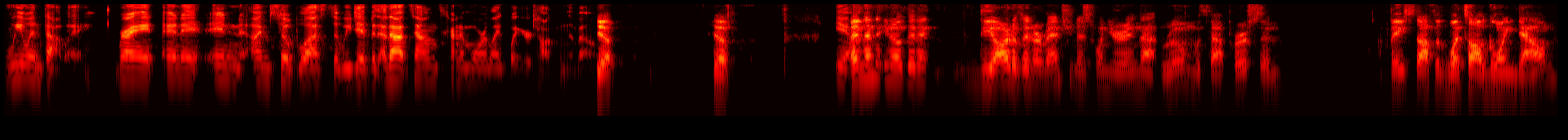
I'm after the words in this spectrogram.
we went that way. Right. And it, and I'm so blessed that we did, but that sounds kind of more like what you're talking about. Yep. Yep. Yeah. And then, you know, then it, the art of intervention is when you're in that room with that person, based off of what's all going down,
